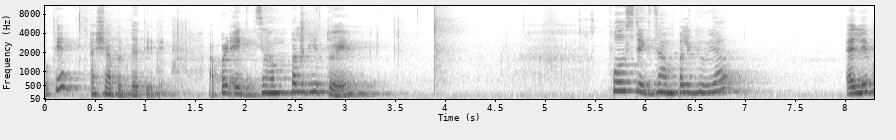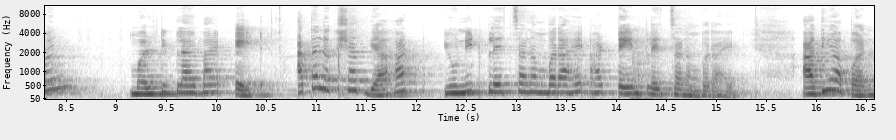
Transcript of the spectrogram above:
okay अशा पद्धतीने. आपण एक्झाम्पल घेतोय. फर्स्ट एक्झाम्पल घेऊया. एलेवन मल्टिप्लाय बाय एट आता लक्षात घ्या हा युनिट प्लेसचा नंबर आहे हा टेन प्लेसचा नंबर आहे. आधी आपण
